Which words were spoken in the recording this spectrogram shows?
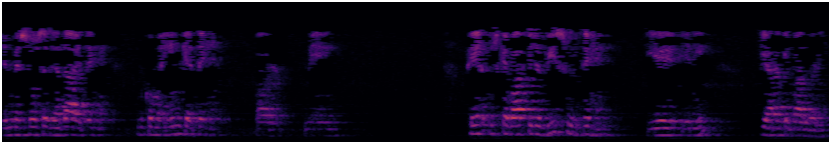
جن میں سو سے زیادہ آتے ہیں، ان کو مہین کہتے ہیں۔ اور مہین۔ پھر اس کے بعد کی جو بیس صورتیں ہیں، یہ یعنی گیارہ کے بعد والی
